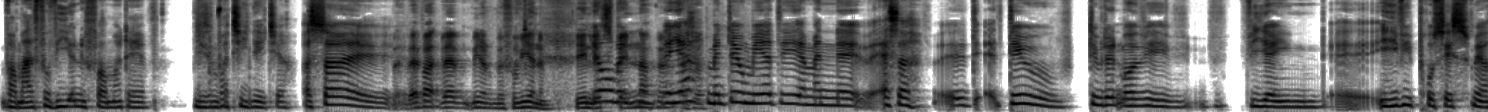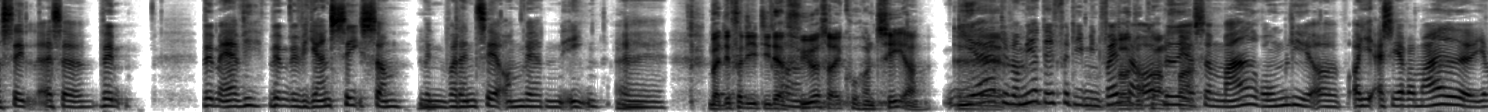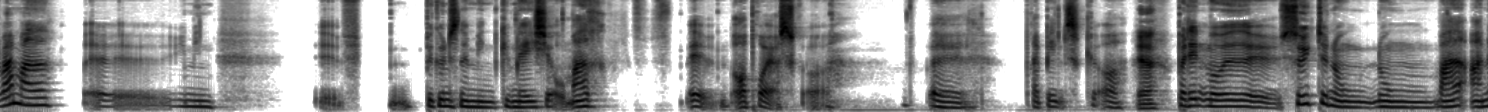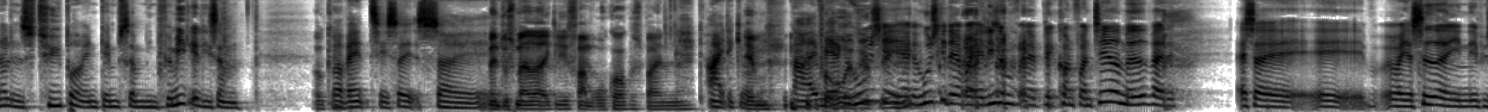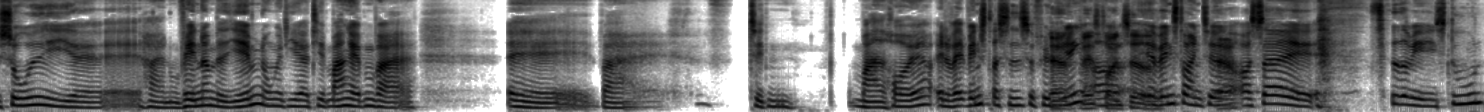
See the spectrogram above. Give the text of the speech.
var meget forvirrende for mig, da jeg ligesom var teenager. Og så... Øh, Hvad, hvad, hvad mener du med forvirrende? Det er en lidt spændende men, ja, altså. men det er jo mere det, at man, øh, altså, øh, det, det, er jo, det er jo den måde, vi, vi er i en øh, evig proces med os selv. Altså, hvem, hvem er vi? Hvem vil vi gerne se som? Mm. Men hvordan ser omverdenen en? Mm. Øh, Var det fordi, de der fyre så ikke kunne håndtere? ja, øh, det var mere det, fordi mine forældre oplevede fra. jeg som meget rummelig, og, og jeg, altså, jeg var meget, jeg var meget øh, i min øh, begyndelsen af min gymnasieår, meget øh, oprørsk og øh, rebelsk, og Ja, på den måde øh, søgte nogle, nogle meget anderledes typer, end dem, som min familie ligesom okay. var vant til. Så, så øh, Men du smadrede ikke lige frem rokokospejlene? Nej, det gjorde Jamen, jeg ikke. Nej, men jeg kan, huske, jeg kan huske der, hvor jeg ligesom øh, blev konfronteret med, hvad det... Altså, øh, hvor jeg sidder i en episode i... Øh, har jeg nogle venner med hjemme, nogle af de her... De, mange af dem var, øh, var til den meget højre, eller venstre side selvfølgelig, Ja, ikke? venstreorienteret. Og, ja, venstreorienteret. Ja. Og så øh, sidder vi i stuen,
